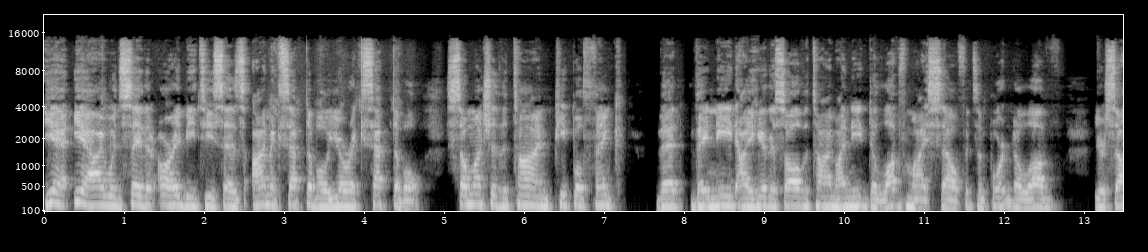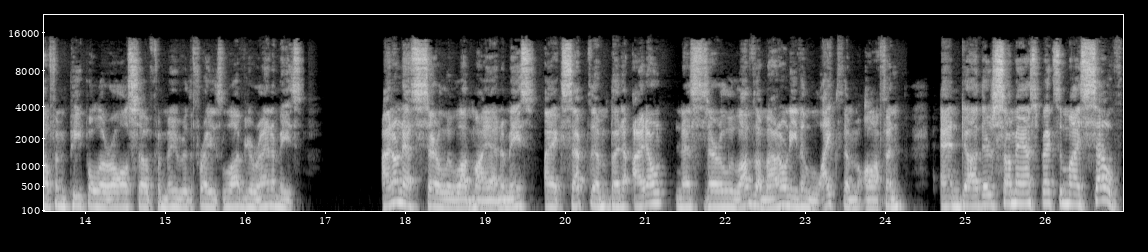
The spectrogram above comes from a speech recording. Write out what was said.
Yeah, yeah, I would say that REBT says, I'm acceptable, you're acceptable. So much of the time, people think that they need, I hear this all the time, I need to love myself. It's important to love yourself, and people are also familiar with the phrase, love your enemies. I don't necessarily love my enemies. I accept them, but I don't necessarily love them. I don't even like them often. And uh, there's some aspects of myself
